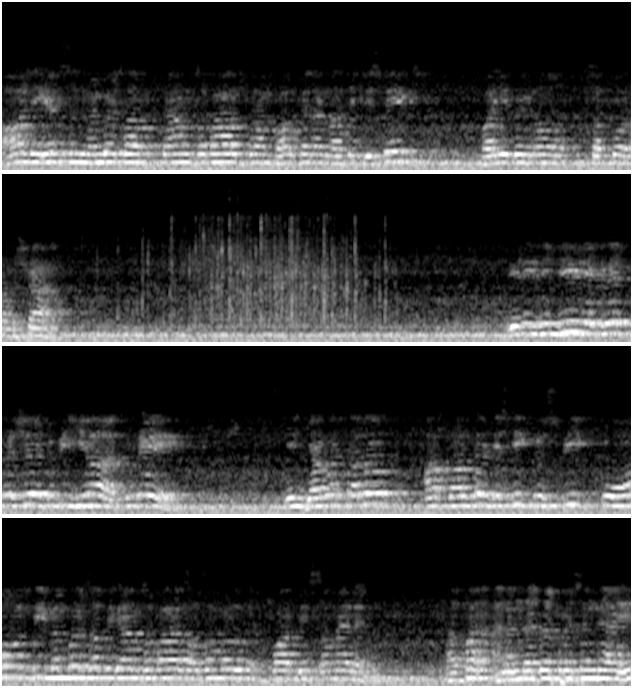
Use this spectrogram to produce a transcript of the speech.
all the heads and members of Gram Sabhas from Palkar and Nasik districts, भाई बहनों सबको नमस्कार It is indeed a great pleasure to be here today in Jawar Taluk of Palkar district to speak to all the members of the Gram Sabhas assembled for this Sammelan. हा फार आनंदाचा प्रसंग आहे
